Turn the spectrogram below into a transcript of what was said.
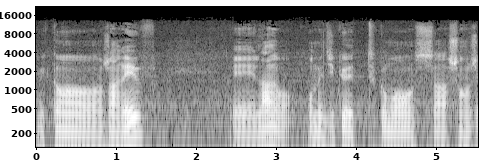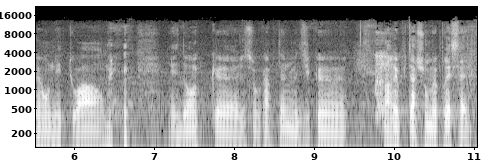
Mais quand j'arrive, et là, on me dit que tout commence à changer, on nettoie. Et donc, euh, le capitaine me dit que ma réputation me précède.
